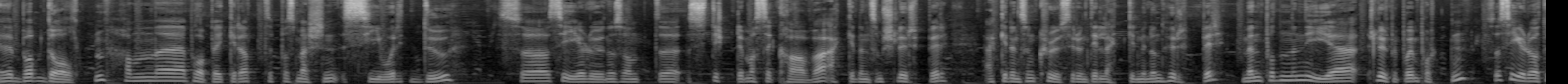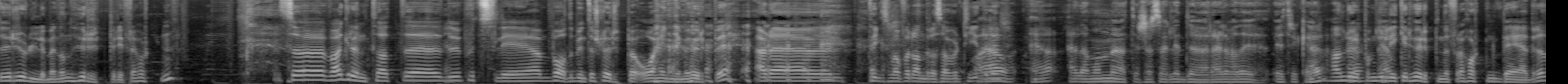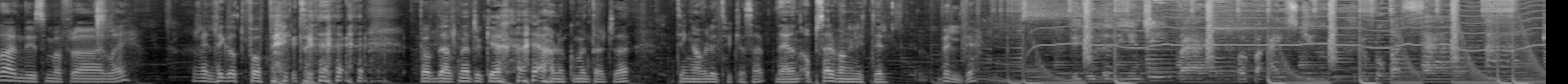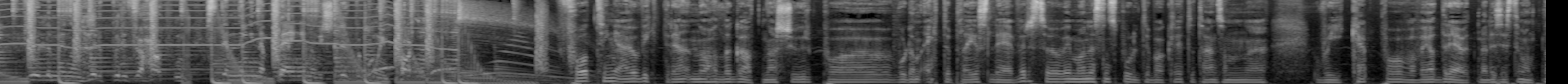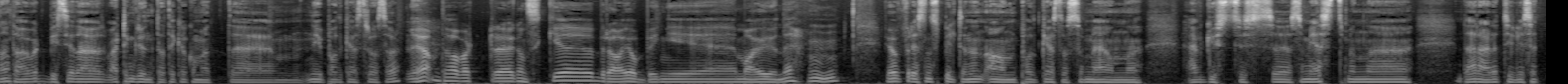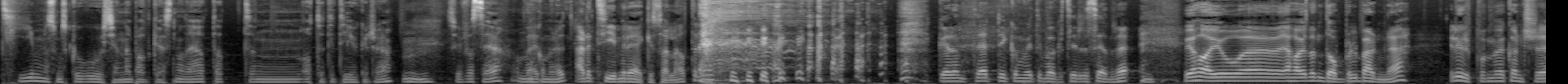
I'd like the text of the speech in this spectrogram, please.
Eh, Bob Dalton han påpeker at på Smashen See What It Do så sier du noe sånt Styrte masse cava, er ikke den som slurper. Er ikke den som cruiser rundt i lekken med noen hurper. Men på den nye Slurper på importen så sier du at du ruller med noen hurper ifra Horten. Så hva er grunnen til at eh, du plutselig har både begynt å slurpe og henge med hurper? Er det ting som har forandra seg over tid, eller? Ja, er det da man møter seg selv i døra, eller hva det uttrykket Ja, er? han lurer på om du Ja. liker hurpene fra Horten bedre da enn de som er fra LA? Veldig godt påpekt. Bob Dalton, jeg tror ikke jeg har noen kommentar til det. Ting har vel utviklet seg. Det er en observant lytter. Veldig. Ruller en med noen hurper ifra Horten. Stemningen er banging og vi slurper på importen. Få ting er jo viktigere enn å holde gatene à jour på hvordan ekte players lever, så vi må nesten spole tilbake litt og ta en sånn eh, recap på hva vi har drevet med de siste månedene. Det har jo vært busy, det har vært en grunn til at det ikke har kommet uh, nye podcaster også. Ja, det har vært eh, ganske bra jobbing i mai og juni. Mhm. Vi har forresten spilt inn en annen podkast også med han Augustus eh, som gjest, men eh, der er det tydeligvis et team som skal godkjenne podkasten, og det har tatt en åtte til ti uker, tror jeg. Mm. Så vi får se om det kommer ut. Er det Team Rekesalat, eller? Garantert, de kommer vi tilbake til senere. Vi har jo, eh, jeg har jo den dobbel berne. Jeg lurer på om jeg kanskje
